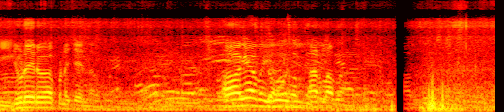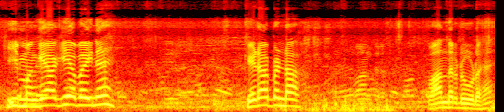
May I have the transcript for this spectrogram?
ਜੁੜੇ ਰਹੋ ਆਪਣੇ ਚੈਨਲ ਆ ਗਿਆ ਬਾਈ ਕਰ ਲਾ ਕੀ ਮੰਗਿਆ ਕੀ ਆ ਬਾਈ ਨੇ? ਕਿਹੜਾ ਪਿੰਡਾ ਵਾਂਦਰ। ਵਾਂਦਰ ਰੋਡ ਹੈ।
